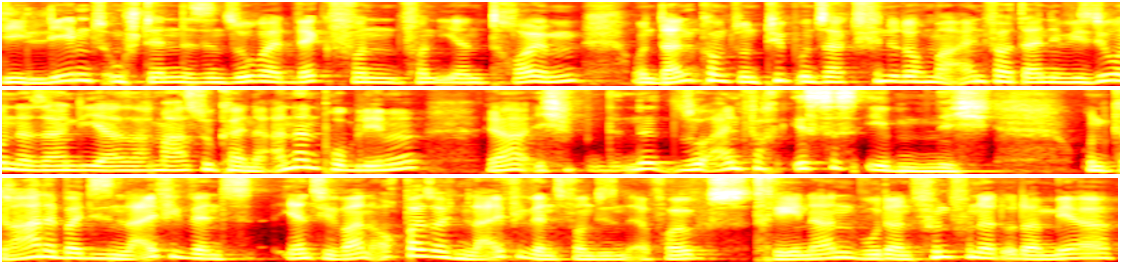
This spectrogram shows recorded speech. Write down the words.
Die Lebensumstände sind so weit weg von, von ihren Träumen. Und dann kommt so ein Typ und sagt, finde doch mal einfach deine Vision. Da sagen die, ja, sag mal, hast du keine anderen Probleme? Ja, ich, ne, so einfach ist es eben nicht. Und gerade bei diesen Live-Events, Jens, wir waren auch bei solchen Live-Events von diesen Erfolgstrainern, wo dann 500 oder mehr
